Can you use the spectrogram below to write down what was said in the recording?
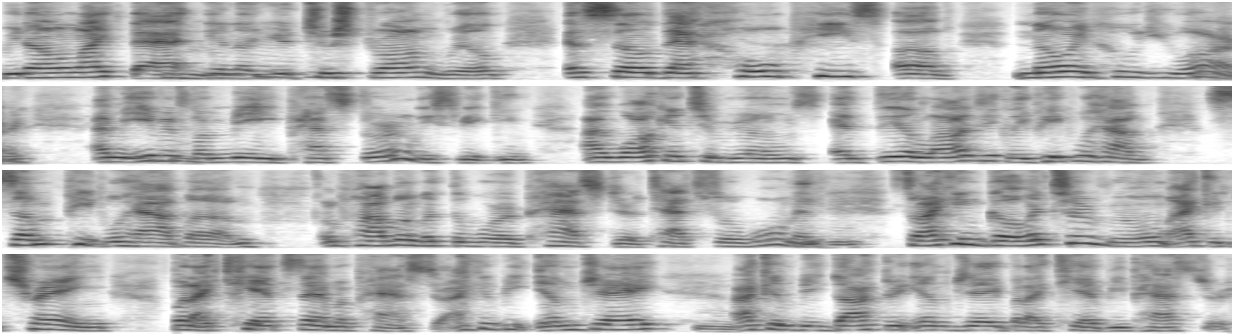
we don't like that. Mm-hmm. You know, you're too mm-hmm. strong willed. And so that whole piece of knowing who you are, I mean, even for me, pastorally speaking, I walk into rooms and theologically, people have, some people have um, a problem with the word pastor attached to a woman. Mm-hmm. So I can go into a room, I can train, but I can't say I'm a pastor. I can be MJ, mm-hmm. I can be Dr. MJ, but I can't be pastor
